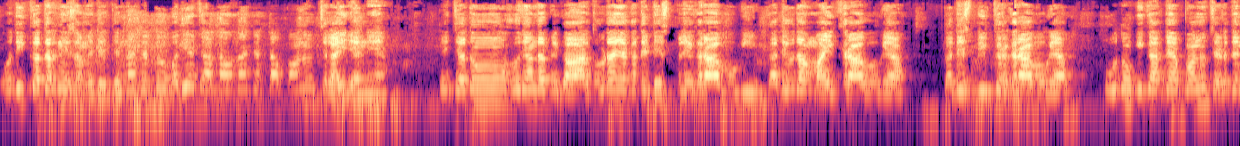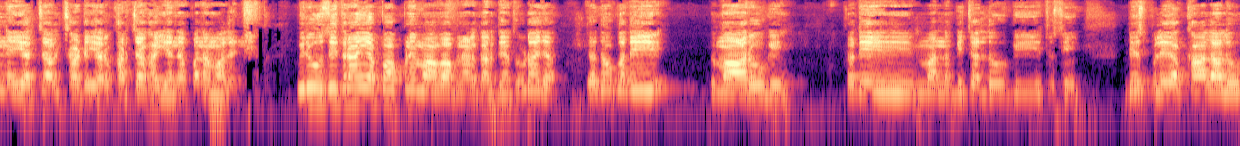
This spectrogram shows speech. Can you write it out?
ਉਹਦੀ ਕਦਰ ਨਹੀਂ ਸਮਝਦੇ। ਜਿੰਨਾ ਚਿਰ ਤੋਂ ਵਧੀਆ ਚੱਲਦਾ ਉਹਨਾਂ ਚਿਰ ਤਾਂ ਆਪਾਂ ਉਹਨੂੰ ਚਲਾਈ ਜਾਂਦੇ ਆ ਤੇ ਜਦੋਂ ਹੋ ਜਾਂਦਾ ਬੇਕਾਰ ਥੋੜਾ ਜਿਹਾ ਕਦੇ ਡਿਸਪਲੇ ਖਰਾਬ ਹੋ ਗਈ ਕਦੇ ਉਹਦਾ ਮਾਈਕ ਖਰਾਬ ਹੋ ਗਿਆ ਕਦੇ ਸਪੀਕਰ ਖਰਾਬ ਹੋ ਗਿਆ ਉਦੋਂ ਕੀ ਕਰਦੇ ਆਪਾਂ ਉਹਨੂੰ ਛੱਡ ਦਿੰਨੇ ਆ, ਯਾਰ ਚੱਲ ਛੱਡ ਯਾਰ ਖਰਚਾ ਖਾਈ ਜਾਂਦਾ ਆਪਾਂ ਨਵਾਂ ਲੈਂਦੇ ਆ ਫਿਰ ਉਸੇ ਤਰ੍ਹਾਂ ਹੀ ਆਪਾਂ ਆਪਣੇ ਮਾਪੇ ਨਾਲ ਕਰਦੇ ਆ ਥੋੜਾ ਜਿਹਾ। ਜਦੋਂ ਕਦੇ ਬਿਮਾਰ ਹੋ ਗਏ ਕਦੇ ਮੰਨ ਕੇ ਚੱਲੋ ਵੀ ਤੁਸੀਂ ਡਿਸਪਲੇ ਅੱਖਾਂ ਲਾ ਲਓ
